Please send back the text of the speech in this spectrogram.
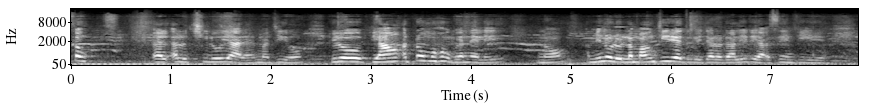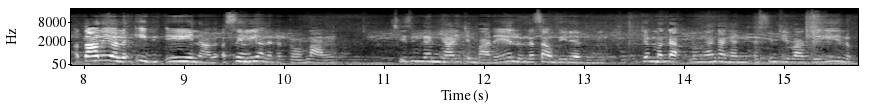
စုပ်အဲ့အဲ့လိုချီလို့ရတယ်မကြည့်ရောဒီလိုပြောင်းအတွန့်မဟုတ်ဘဲနဲ့လေနော်အမြင့်တို့လိုလက်မောင်းကြီးတဲ့သူတွေကြတော့ဒါလေးတွေကအဆင်ပြေတယ်အသားလေးကလည်းအိပြီးအေးနေတာပဲအစင်လေးကလည်းတော်တော်လှတယ် ကျေးဇူးလည်းအများကြီးတင်ပါတယ်လို့လက်ဆောင်ပေးတဲ့လူတွေတက်မကလုပ်ငန်းကံကံအဆင်ပြေပါစေလို့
